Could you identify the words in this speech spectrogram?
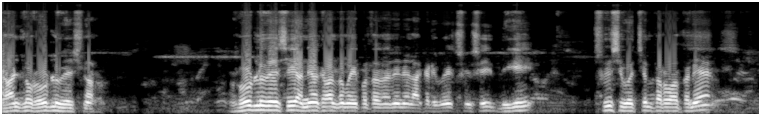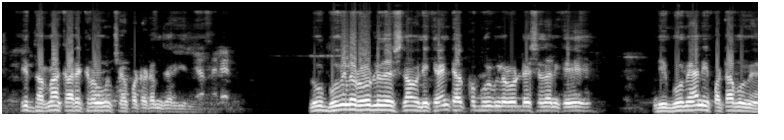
దాంట్లో రోడ్లు వేసినారు. రోడ్లు వేసి అన్యాకాంతం అయిపోతుందని నేను అక్కడికి పోయి చూసి దిగి చూసి వచ్చిన తర్వాతనే ఈ ధర్నా కార్యక్రమం చేపట్టడం జరిగింది. నువ్వు భూమిలో రోడ్లు వేసినావు నీకేంటి హక్కు భూమిలో రోడ్లు వేసేదానికి? నీ భూమే నీ పట్టాభూమే.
